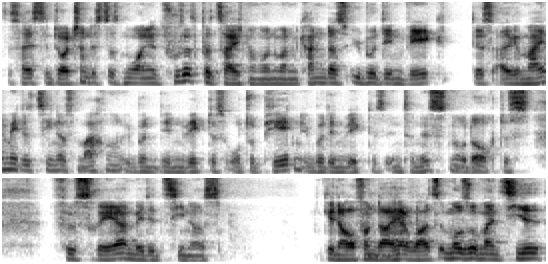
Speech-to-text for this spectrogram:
Das heißt, in Deutschland ist das nur eine Zusatzbezeichnung und man kann das über den Weg des Allgemeinmediziners machen, über den Weg des Orthopäden, über den Weg des Internisten oder auch des Physrea-Mediziners. Genau, von daher war es immer so mein Ziel,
